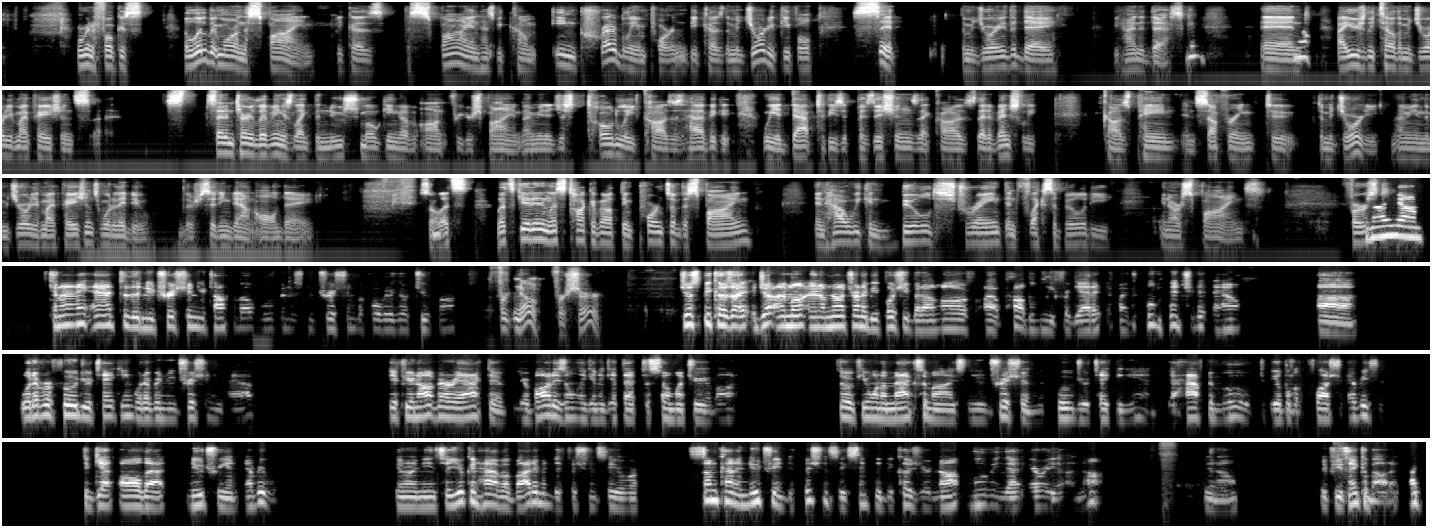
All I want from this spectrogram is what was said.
we're going to focus a little bit more on the spine because the spine has become incredibly important because the majority of people sit the majority of the day behind a desk. And yeah. I usually tell the majority of my patients uh, sedentary living is like the new smoking of on for your spine. I mean, it just totally causes havoc. We adapt to these positions that cause that eventually cause pain and suffering to the majority. I mean, the majority of my patients, what do they do? They're sitting down all day. So mm-hmm. let's let's get in. Let's talk about the importance of the spine and how we can build strength and flexibility in our spines. First, can I, um, can I add to the nutrition you talked about? Movement is nutrition before we go too far. For no, for sure. Just because I, I'm and I'm not trying to be pushy, but I know if I'll probably forget it if I don't mention it now. Uh, whatever food you're taking, whatever nutrition you have, if you're not very active, your body's only going to get that to so much of your body. So if you want to maximize the nutrition, the food you're taking in, you have to move to be able to flush everything to get all that nutrient everywhere. You know what I mean? So you can have a vitamin deficiency or some kind of nutrient deficiency simply because you're not moving that area enough. You know, if you think about it,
